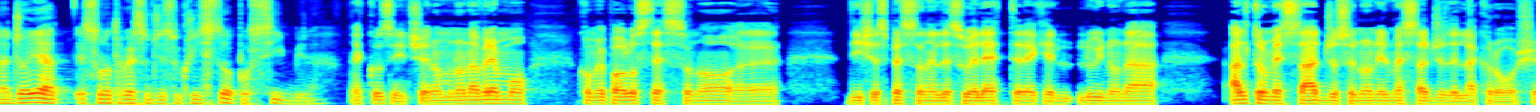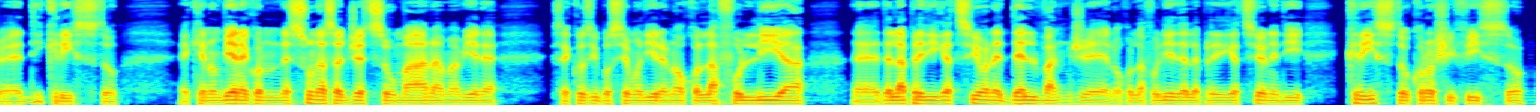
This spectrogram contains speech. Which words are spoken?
la gioia è solo attraverso Gesù Cristo possibile. È così, cioè non, non avremmo, come Paolo stesso, no? Eh, dice spesso nelle sue lettere che lui non ha altro messaggio se non il messaggio della croce, di Cristo, e che non viene con nessuna saggezza umana, ma viene, se così possiamo dire, no? con la follia eh, della predicazione del Vangelo, con la follia della predicazione di Cristo crocifisso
